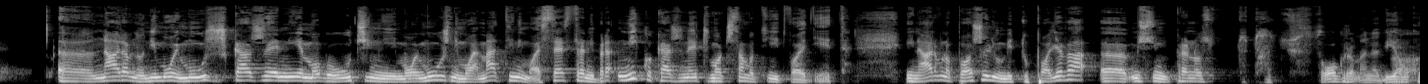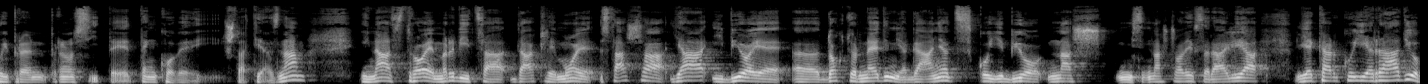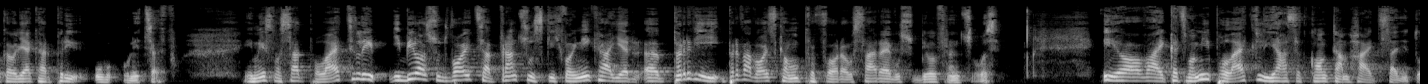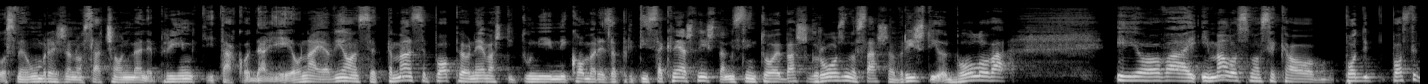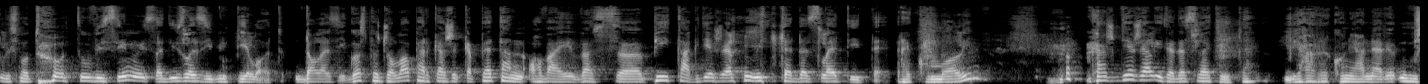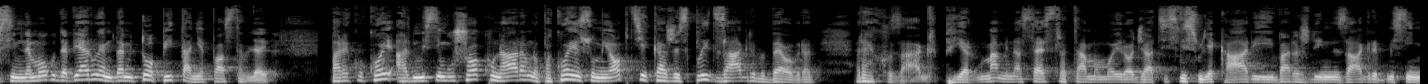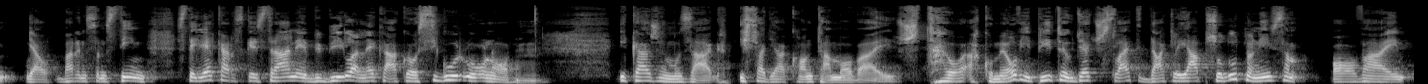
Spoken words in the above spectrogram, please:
naravno, ni moj muž kaže nije mogao ući, ni moj muž, ni moja mati, ni moja sestra, ni brat, niko kaže neću moći samo ti i tvoje dijete. I naravno pošalju mi tu poljeva, e, mislim, prenos, ogroman avion koji prenosi te tenkove i šta ti ja znam. I nas troje mrvica, dakle moje Staša, ja i bio je uh, doktor Nedim Jaganjac koji je bio naš, mislim, naš čovjek sa Rajlija, ljekar koji je radio kao ljekar pri UNICEF-u. I mi smo sad poletili i bila su dvojica francuskih vojnika jer uh, prvi, prva vojska Uprofora u Sarajevu su bili francuzi. I ovaj, kad smo mi poletili, ja sad kontam, hajde, sad je to sve umreženo, sad će on mene primiti i tako dalje. Onaj avion se, taman se popeo, nemaš ti tu ni, ni komare za pritisak, nemaš ništa, mislim, to je baš grozno, Saša vrišti od bolova. I, ovaj, I malo smo se kao, postigli smo tu, tu visinu i sad izlazi mi pilot. Dolazi, gospođo Lopar, kaže, kapetan ovaj, vas eh, pita gdje želite da sletite. Reku, molim? Kaže, gdje želite da sletite? Ja rekao, ja ne mislim, ne mogu da vjerujem da mi to pitanje postavljaju. Pa rekao, koji, a mislim u šoku naravno, pa koje su mi opcije? Kaže, Split, Zagreb, Beograd. Rekao, Zagreb, jer mamina sestra tamo, moji rođaci, svi su ljekari, Varaždin, Zagreb, mislim, jel, barem sam s tim, s te ljekarske strane bi bila nekako sigurno, ono, mm i kažem u Zagreb. I sad ja kontam ovaj, šta, ako me ovi pitaju gdje ću sletiti, dakle ja apsolutno nisam ovaj, uh,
